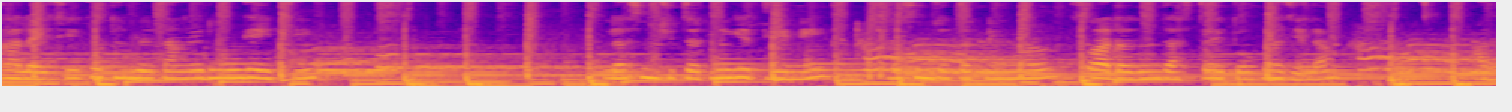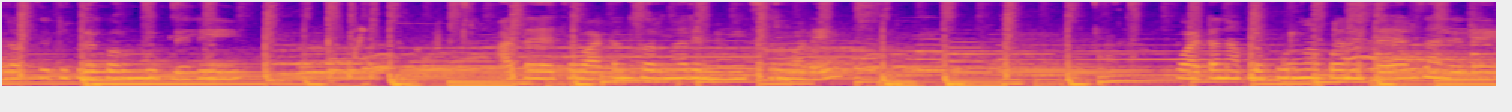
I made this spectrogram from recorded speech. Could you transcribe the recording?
घालायची. कोथिंबीर चांगली धुवून घ्यायची. लसूणची चटणी घेतली मी. लसूणच्या चटणीमुळं स्वाद अजून जास्त येतो भाजीला. अद्रकचे तुकडे करून घेतलेले. आहे. आता याचं वाटण करणार आहे मी मिक्सरमध्ये. वाटण आपलं पूर्णपणे तयार झालेलं आहे.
